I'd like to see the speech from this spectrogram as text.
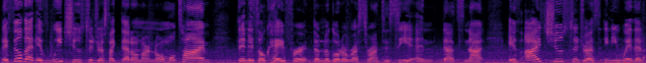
they feel that if we choose to dress like that on our normal time, then it's okay for them to go to a restaurant to see it and that's not. If I choose to dress any way that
